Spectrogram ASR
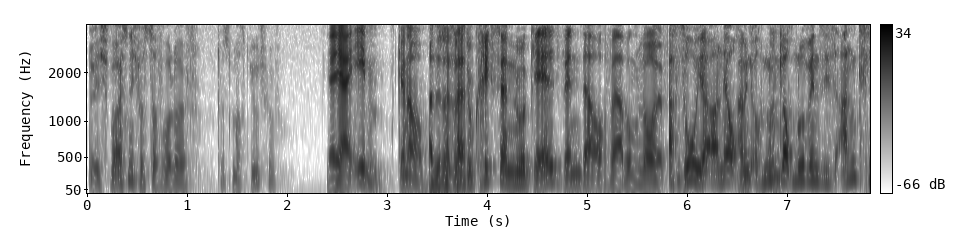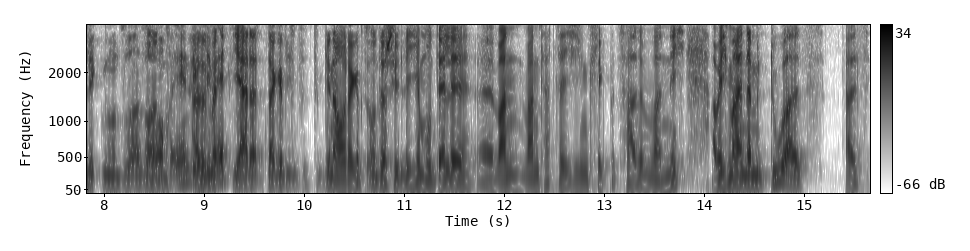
ich weiß nicht, was davor läuft. Das macht YouTube. Ja, ja, eben, genau. Also das heißt- du kriegst ja nur Geld, wenn da auch Werbung läuft. Ach so, ja, und auch, wenn, und- auch nur, glaub, nur wenn sie es anklicken und so. Also auch Und- ähnlich also dem mit, ja, da, da gibt's genau, da gibt's unterschiedliche Modelle, äh, wann wann tatsächlich ein Klick bezahlt und wann nicht. Aber ich meine, damit du als als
